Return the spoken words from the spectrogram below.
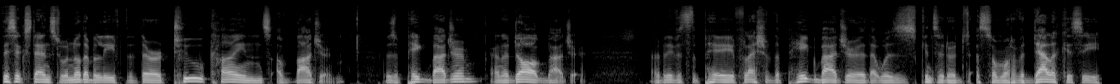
This extends to another belief that there are two kinds of badger there's a pig badger and a dog badger. I believe it's the flesh of the pig badger that was considered somewhat of a delicacy,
